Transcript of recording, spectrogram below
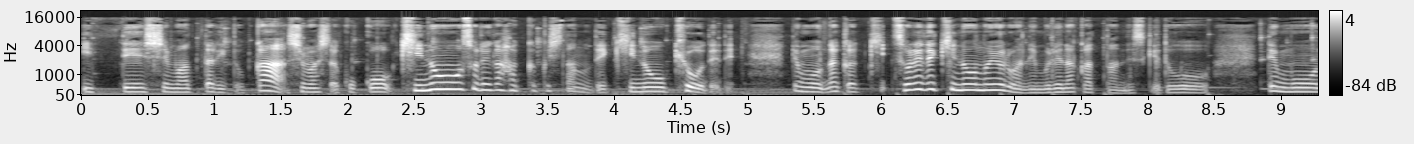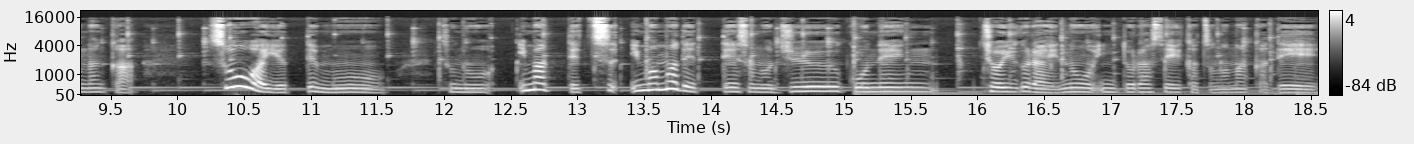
行ってしまったりとかしました。ここ昨日それが発覚したので昨日今日でね。でもなんかそれで昨日の夜は眠れなかったんですけどでもなんかそうは言ってもその今ってつ今までってその15年ちょいぐらいのイントラ生活の中で、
